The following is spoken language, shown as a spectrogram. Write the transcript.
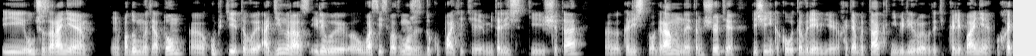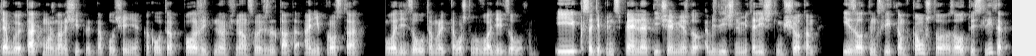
И лучше заранее подумать о том, э, купите это вы один раз или вы, у вас есть возможность докупать эти металлические счета, э, количество грамм на этом счете в течение какого-то времени, хотя бы так, нивелируя вот эти колебания, хотя бы так можно рассчитывать на получение какого-то положительного финансового результата, а не просто владеть золотом ради того, чтобы владеть золотом. И, кстати, принципиальное отличие между обезличенным металлическим счетом и золотым слитком в том, что золотой слиток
